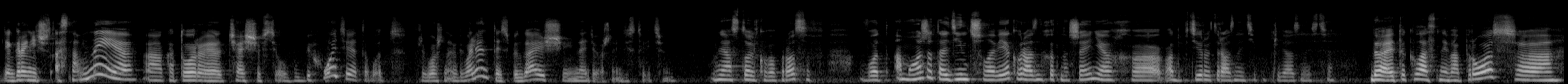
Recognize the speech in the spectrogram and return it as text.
ограничить основные, а, которые чаще всего в обиходе, это вот тревожно-амбивалентные, избегающие и надежные, действительно. У меня столько вопросов. Вот, а может один человек в разных отношениях а, адаптировать разные типы привязанности? Да, это классный вопрос. А,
